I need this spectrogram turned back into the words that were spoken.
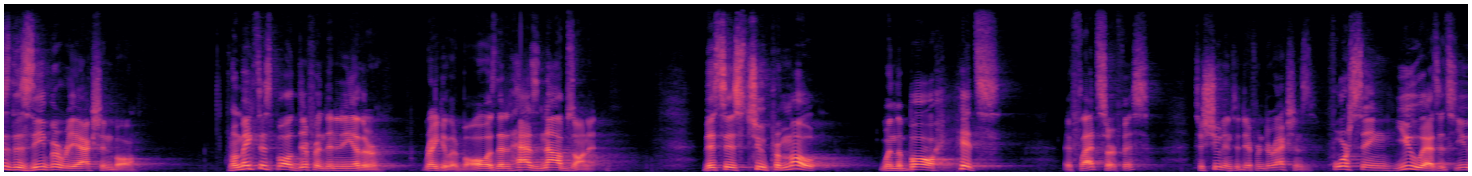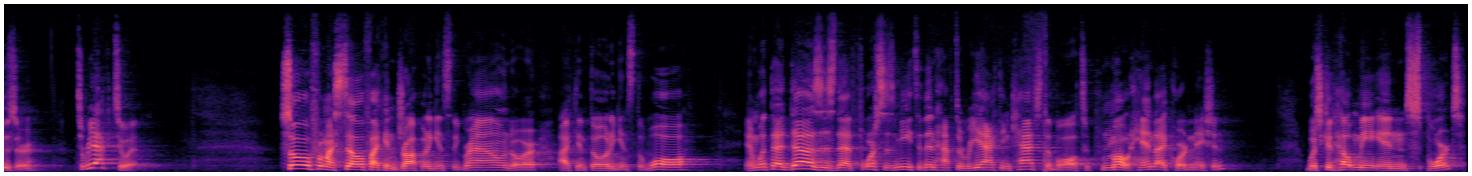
is the Ziva reaction ball. What makes this ball different than any other regular ball is that it has knobs on it. This is to promote when the ball hits a flat surface to shoot into different directions, forcing you as its user to react to it. So for myself, I can drop it against the ground or I can throw it against the wall. And what that does is that forces me to then have to react and catch the ball to promote hand-eye coordination, which could help me in sport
